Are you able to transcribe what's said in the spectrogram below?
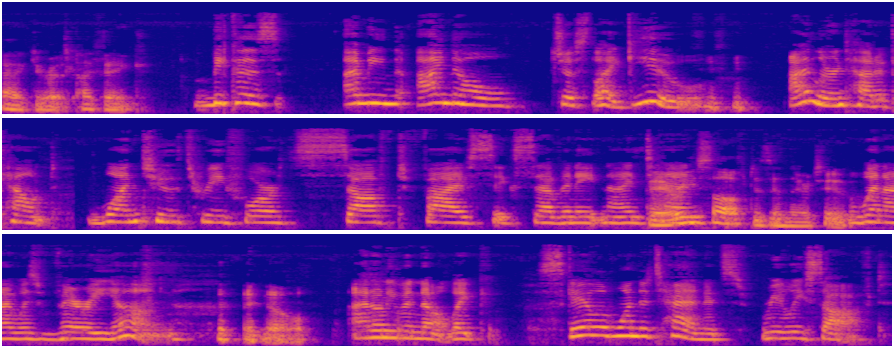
accurate, I think. Because I mean, I know just like you, I learned how to count one, two, three, four, soft, five, six, seven, eight, nine, Very ten soft is in there too. when I was very young. I know. I don't even know. Like, scale of one to ten, it's really soft.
